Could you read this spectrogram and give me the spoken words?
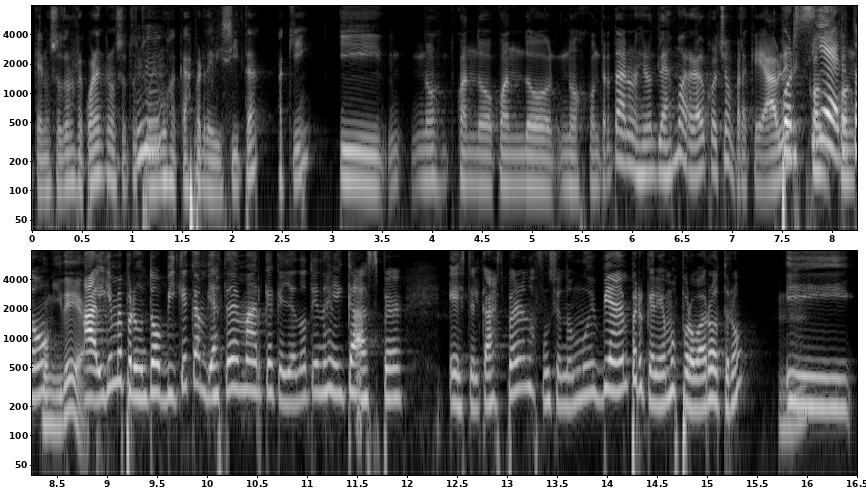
que nosotros recuerdan que nosotros tuvimos a Casper de visita aquí y nos, cuando, cuando nos contrataron nos dijeron, les vamos a regalar el colchón para que hablen Por con, cierto, con, con ideas. alguien me preguntó, vi que cambiaste de marca, que ya no tienes el Casper. Este, el Casper nos funcionó muy bien, pero queríamos probar otro. y,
